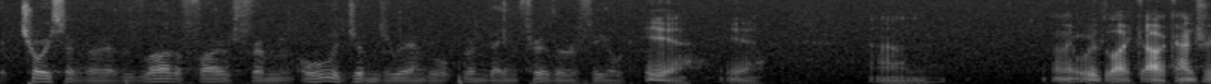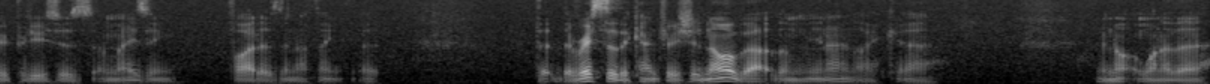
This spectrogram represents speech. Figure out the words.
a choice of a lot of fighters from all the gyms around Auckland and further afield. Yeah, yeah. Um, I think with like our country produces amazing fighters, and I think that, that the rest of the country should know about them. You know, like uh, we're not one of the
